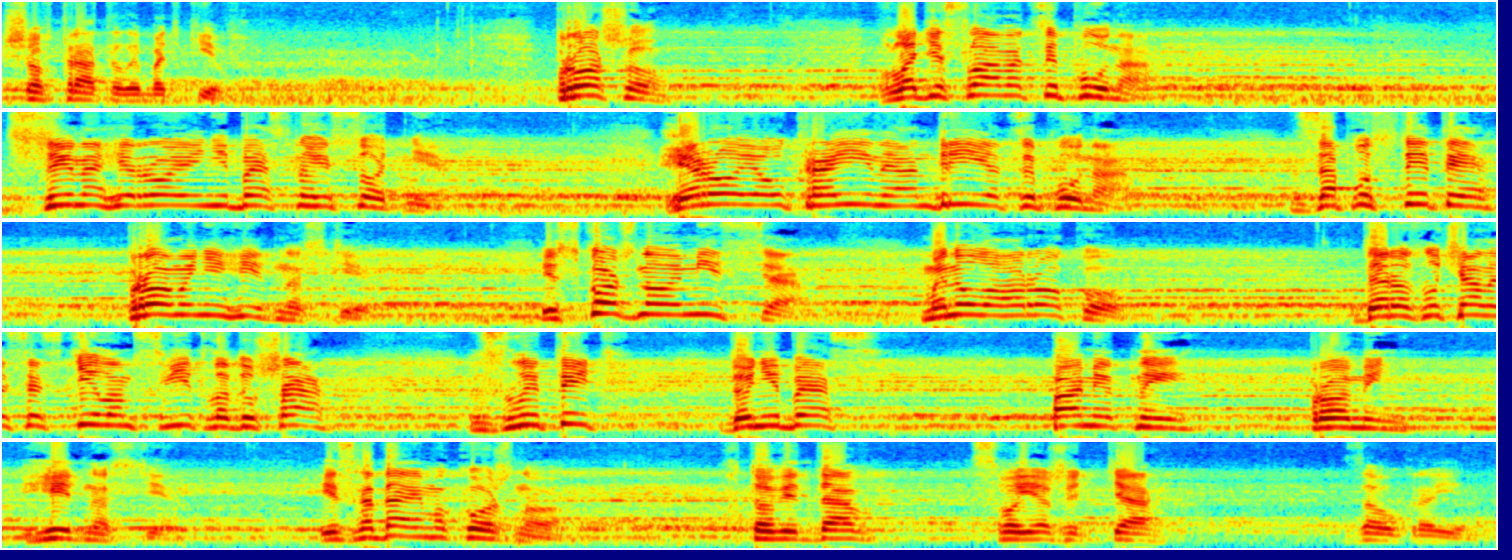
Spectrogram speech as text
що втратили батьків. Прошу Владислава Ципуна, сина Героя Небесної Сотні, Героя України Андрія Ципуна, запустити промені гідності. І з кожного місця минулого року, де розлучалися з тілом світла душа, злетить до небес пам'ятний промінь гідності. І згадаємо кожного, хто віддав своє життя за Україну.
